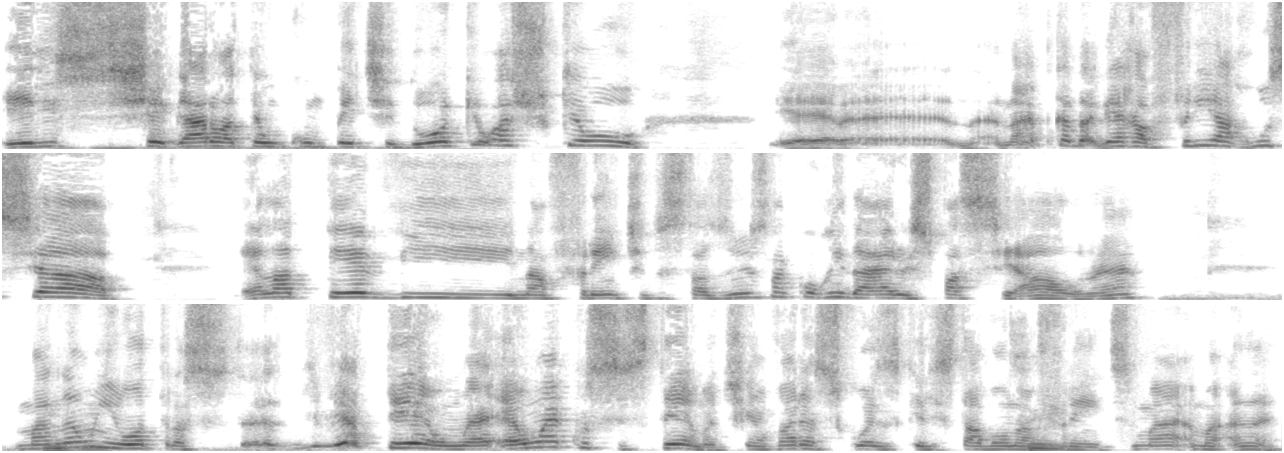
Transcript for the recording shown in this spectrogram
eles chegaram a ter um competidor que eu acho que eu é, na época da Guerra Fria a Rússia ela teve na frente dos Estados Unidos na corrida aeroespacial, né? mas uhum. não em outras. Eh, devia ter, um, é, é um ecossistema, tinha várias coisas que eles estavam na Sim. frente. Mas, mas, né?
